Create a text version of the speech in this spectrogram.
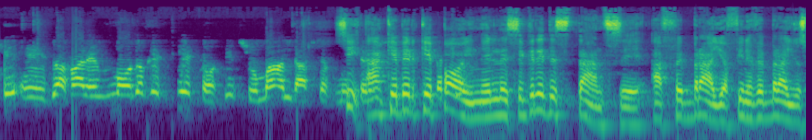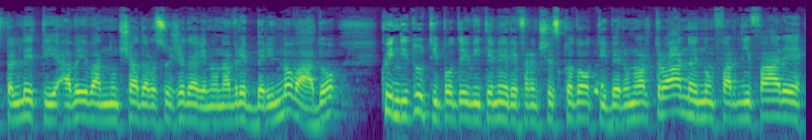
che eh, doveva fare in modo che si e Totti insomma andasse a sì anche perché poi nelle segrete stanze a febbraio a fine febbraio Spalletti aveva annunciato alla società che non avrebbe rinnovato quindi tu ti potevi tenere Francesco Totti per un altro anno e non fargli fare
